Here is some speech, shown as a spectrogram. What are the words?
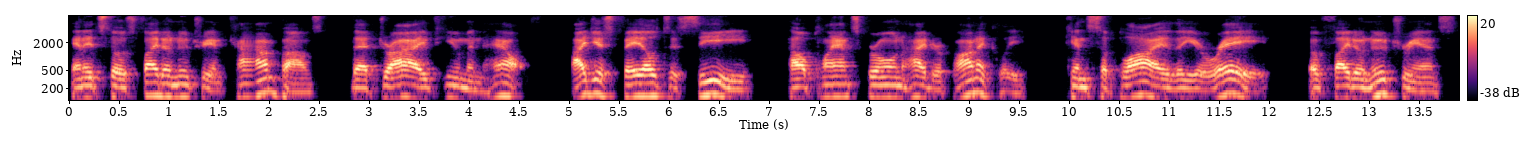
And it's those phytonutrient compounds that drive human health. I just fail to see how plants grown hydroponically can supply the array of phytonutrients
